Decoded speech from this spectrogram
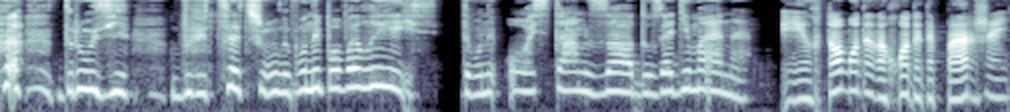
Ха, друзі, ви це чули? Вони повелись. Та вони ось там ззаду, заді мене. І хто буде заходити перший?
